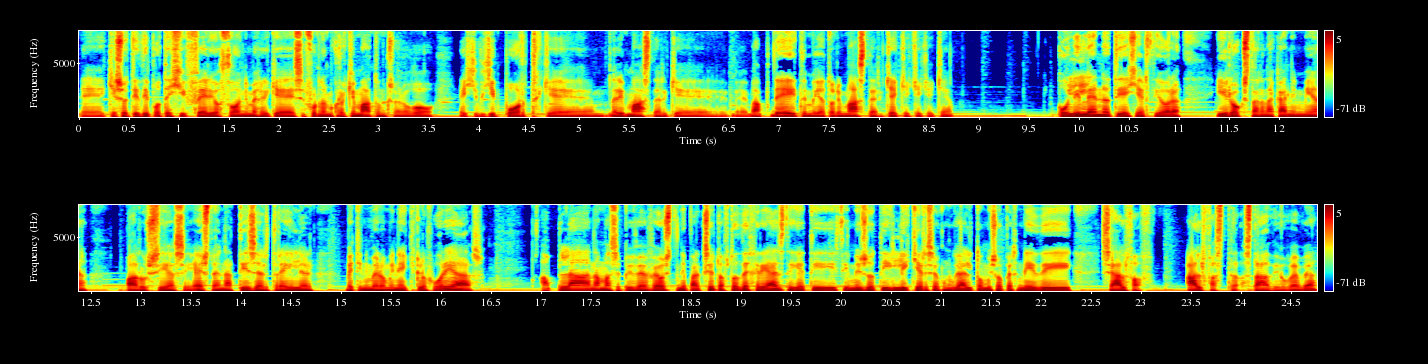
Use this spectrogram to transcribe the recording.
ε, και σε οτιδήποτε έχει φέρει οθόνη μέχρι και σε φούρνο μικροκυμάτων ξέρω εγώ έχει βγει port και remaster και ε, update για το remaster και και και και και πολλοί λένε ότι έχει έρθει η ώρα η Rockstar να κάνει μια παρουσίαση έστω ένα teaser trailer με την ημερομηνία κυκλοφορίας απλά να μας επιβεβαιώσει την ύπαρξή του αυτό δεν χρειάζεται γιατί θυμίζω ότι οι leakers έχουν βγάλει το μισό παιχνίδι σε αλφα, αλφα στάδιο βέβαια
